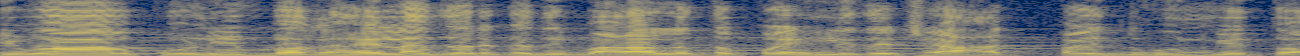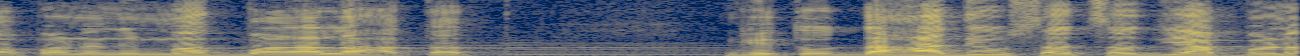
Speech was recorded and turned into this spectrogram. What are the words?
किंवा कोणी बघायला जर कधी बाळाला तर पहिले त्याचे हातपाय धुवून घेतो आपण आणि मग बाळाला हातात घेतो. दहा दिवसाचं जे आपण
